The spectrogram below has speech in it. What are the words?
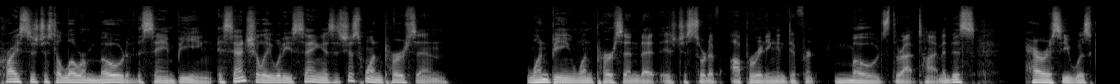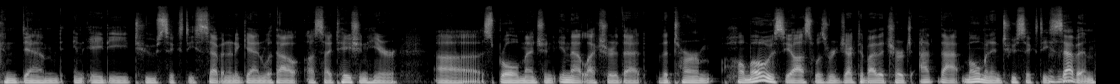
Christ is just a lower mode of the same being. Essentially, what he's saying is it's just one person, one being, one person that is just sort of operating in different modes throughout time. And this heresy was condemned in AD 267. And again, without a citation here, uh, Sproul mentioned in that lecture that the term homoousios was rejected by the church at that moment in 267,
